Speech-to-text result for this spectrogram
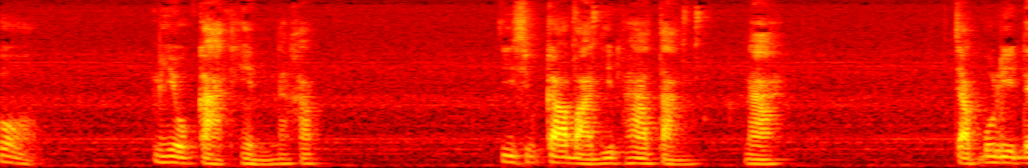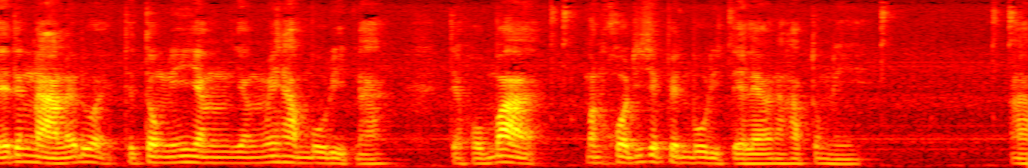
ก็มีโอกาสเห็นนะครับ29บาท25ตังค์นะ จับบุรีได้ตั้งนานแล้วด้วย แต่ตรงนี้ยังยังไม่ทำบุรีนะ แต่ผมว่ามันควรที่จะเป็นบุรีได้แล้วนะครับ ตรงนี้ อ่า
